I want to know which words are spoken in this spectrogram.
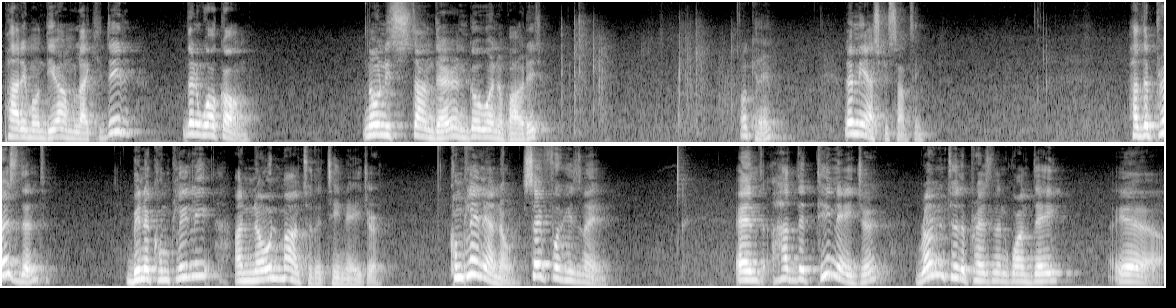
Pat him on the arm like he did, then walk on. No need to stand there and go on about it. Okay, let me ask you something. Had the president been a completely unknown man to the teenager, completely unknown, save for his name, and had the teenager run into the president one day uh,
